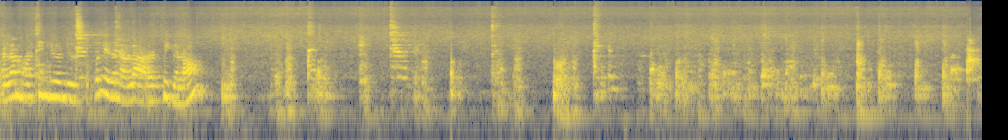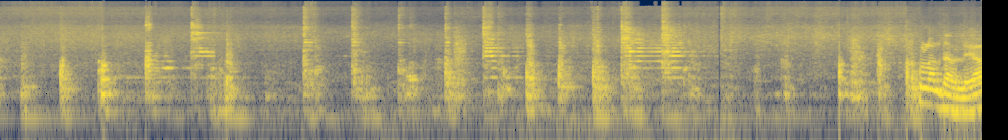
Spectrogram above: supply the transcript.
நல்லா மசிஞ்சு வந்ததுக்கப்புறம் இதை நல்லா அரைச்சிக்கணும் உப்புலாம் தேவையில்லையா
